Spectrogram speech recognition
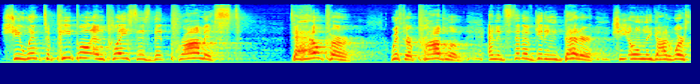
She went to people and places that promised to help her with her problem. And instead of getting better, she only got worse.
